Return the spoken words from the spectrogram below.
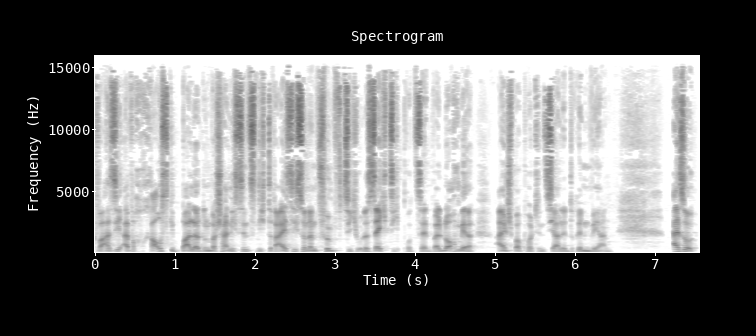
quasi einfach rausgeballert und wahrscheinlich sind es nicht 30, sondern 50 oder 60 Prozent, weil noch mehr Einsparpotenziale drin wären. Also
